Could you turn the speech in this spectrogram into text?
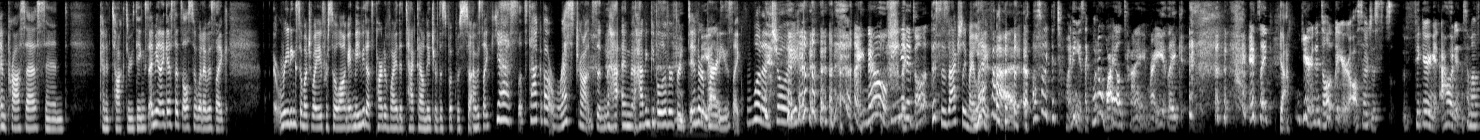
and process and kind of talk through things i mean i guess that's also what i was like reading so much YA for so long, and maybe that's part of why the tactile nature of this book was so. I was like, yes, let's talk about restaurants and ha and having people over for dinner yes. parties. Like, what a joy! I know being like, an adult. This is actually my yeah. life. also, like the twenties, like what a wild time, right? Like, it's like yeah, you're an adult, but you're also just figuring it out, and some of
